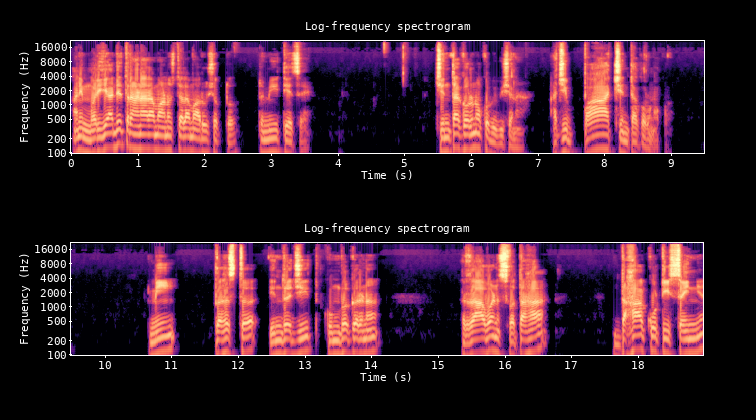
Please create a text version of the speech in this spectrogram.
आणि मर्यादेत राहणारा माणूस त्याला मारू शकतो तर मी तेच आहे. चिंता करू नको बिभीषणा अजिबात चिंता करू नको. मी प्रहस्त इंद्रजीत कुंभकर्ण रावण स्वतः दहा कोटी सैन्य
